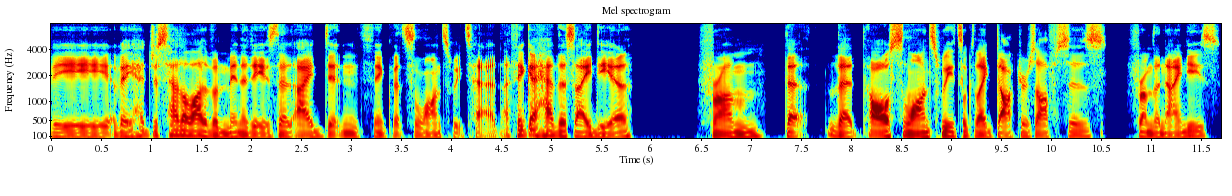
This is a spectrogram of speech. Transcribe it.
The they had just had a lot of amenities that I didn't think that salon suites had. I think I had this idea from that that all salon suites looked like doctors' offices from the 90s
